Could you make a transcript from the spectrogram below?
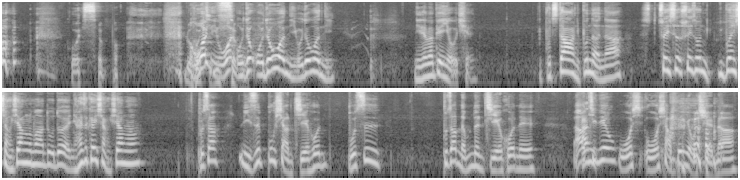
为什么？我问你，我我就我就问你，我就问你，你能不能变有钱？你不知道，你不能啊。所以是，所以说你你不能想象了吗？对不对？你还是可以想象啊。不是啊，你是不想结婚，不是不知道能不能结婚呢？然后今天我、啊、我想变有钱呢、啊，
